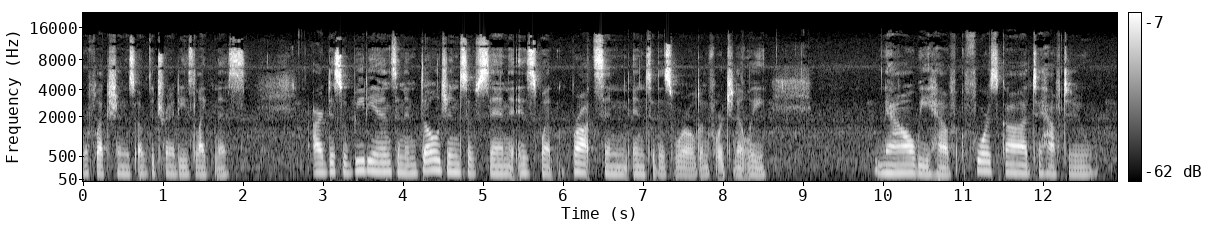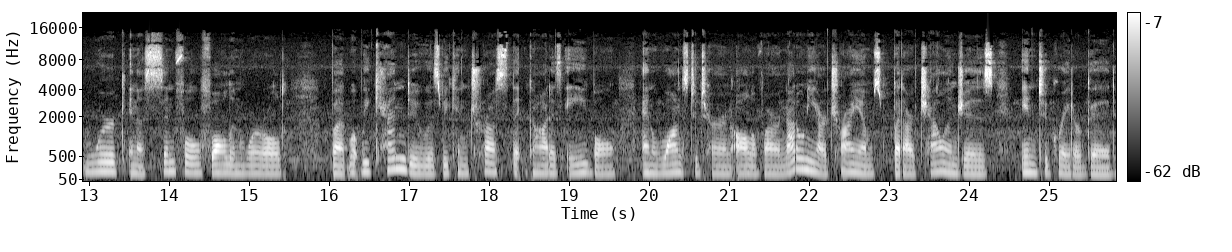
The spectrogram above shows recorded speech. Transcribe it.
reflections of the Trinity's likeness. our disobedience and indulgence of sin is what brought sin into this world, unfortunately. Now we have forced God to have to work in a sinful, fallen world. But what we can do is we can trust that God is able and wants to turn all of our, not only our triumphs, but our challenges into greater good.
